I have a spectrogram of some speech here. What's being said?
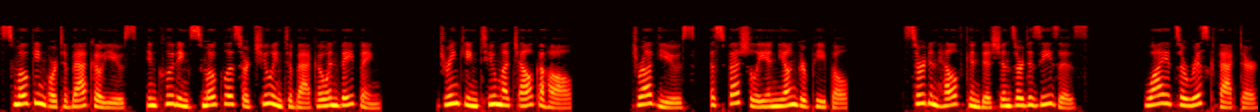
Smoking or tobacco use, including smokeless or chewing tobacco and vaping. Drinking too much alcohol. Drug use, especially in younger people. Certain health conditions or diseases. Why it's a risk factor.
